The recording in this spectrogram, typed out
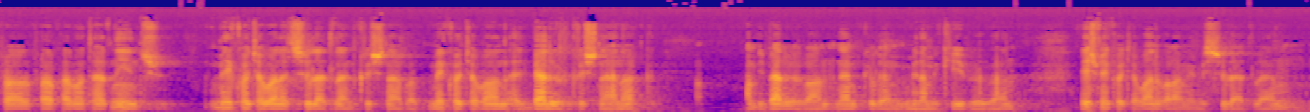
Prabhupád mondta, tehát nincs, még hogyha van egy születlen Krishnában, még hogyha van egy belül Krishnának, ami belül van, nem külön, mint ami kívül van, és még hogyha van valami, ami születlen,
